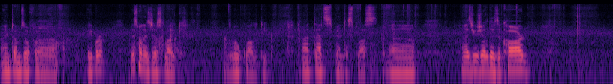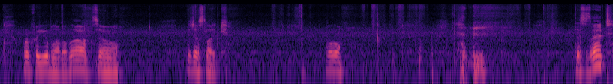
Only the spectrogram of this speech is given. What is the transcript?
in terms of uh, paper. This one is just like low quality but that's PenTest plus. Uh, as usual there's a card. Work for you blah blah blah. So it's just like oh. This is it.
